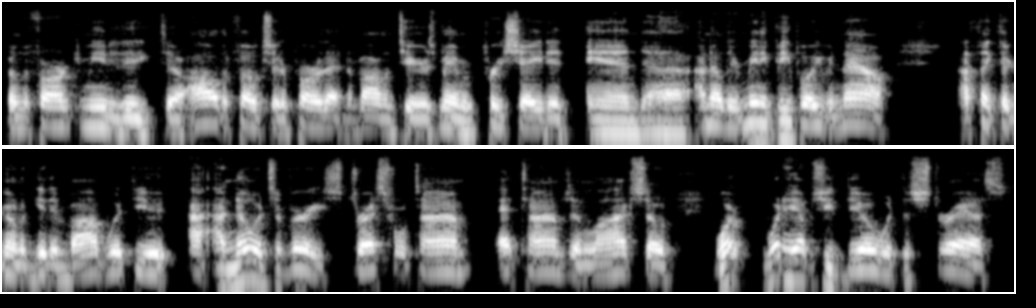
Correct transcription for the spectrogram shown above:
from the farm community to all the folks that are part of that and the volunteers. Man, we appreciate it. And uh, I know there are many people even now. I think they're going to get involved with you. I, I know it's a very stressful time at times in life. So, what what helps you deal with the stress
